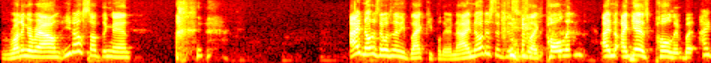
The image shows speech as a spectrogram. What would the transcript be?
running around. You know something, man? I noticed there wasn't any black people there. Now I noticed that this was like Poland. I know I guess Poland, but I,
